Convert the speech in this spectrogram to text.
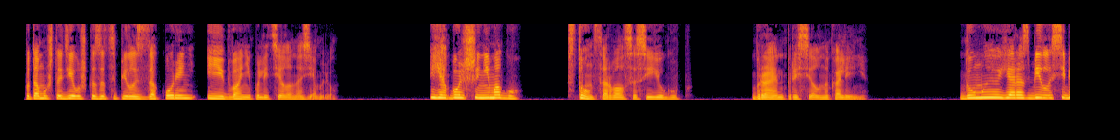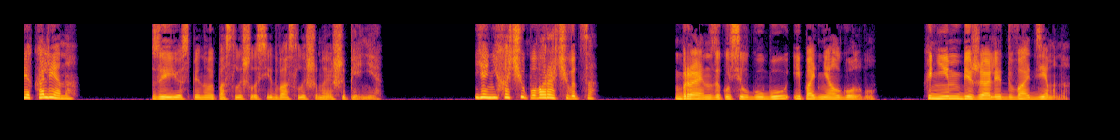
потому что девушка зацепилась за корень и едва не полетела на землю. «Я больше не могу», — стон сорвался с ее губ. Брайан присел на колени. «Думаю, я разбила себе колено». За ее спиной послышалось едва слышимое шипение. «Я не хочу поворачиваться». Брайан закусил губу и поднял голову. К ним бежали два демона.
